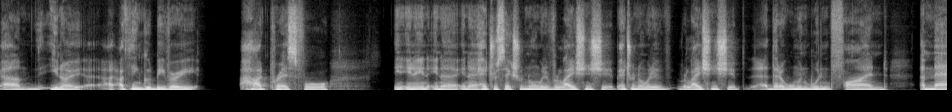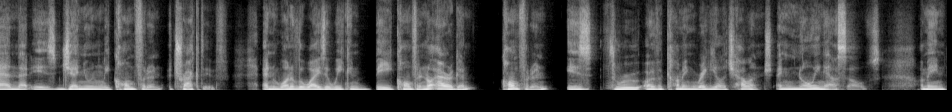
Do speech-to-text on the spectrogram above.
Um, you know, I, I, think it would be very hard pressed for in, in, in a in a heterosexual normative relationship, heteronormative relationship, uh, that a woman wouldn't find a man that is genuinely confident attractive. And one of the ways that we can be confident, not arrogant, confident, is through overcoming regular challenge and knowing ourselves. I mean,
